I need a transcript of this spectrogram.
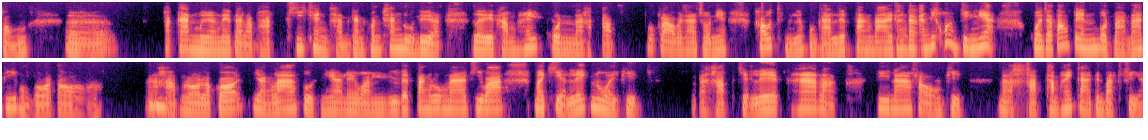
ของเอ่อพรรคการเมืองในแต่ละพรรคที่แข่งขันกันค่อนข้างดูเดือด เลยทำให้คนนะครับ พวกเราประชาชนเนี่ยเข้าถึงเรื่องของการเลือกตั้งได้ทั้งทที่ความจริงเนี่ยควรจะต้องเป็นบทบาทหน้าที่ของกกตนะครับเนอะแล้วก็อย่างล่าสุดเนี่ยในวันเลือกตั้งล่วงหน้าที่ว่ามาเขียนเลขหน่วยผิดนะครับ เขียนเลขห้าหลักที่หน้าซองผิดนะครับทำให้กลายเป็นบัตรเสีย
